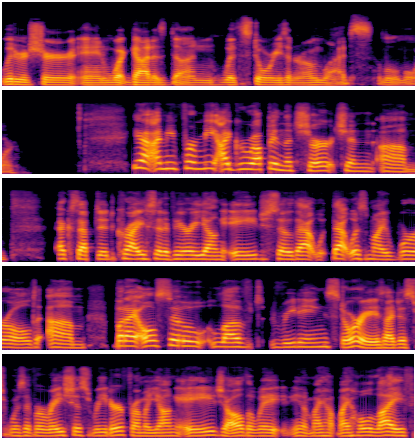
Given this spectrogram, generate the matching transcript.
literature and what God has done with stories in our own lives a little more? Yeah, I mean, for me, I grew up in the church and um, accepted Christ at a very young age, so that that was my world. Um, but I also loved reading stories. I just was a voracious reader from a young age, all the way, you know, my my whole life,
